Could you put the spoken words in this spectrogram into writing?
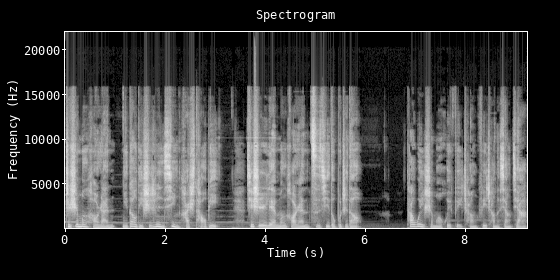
只是孟浩然，你到底是任性还是逃避？其实连孟浩然自己都不知道，他为什么会非常非常的想家。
